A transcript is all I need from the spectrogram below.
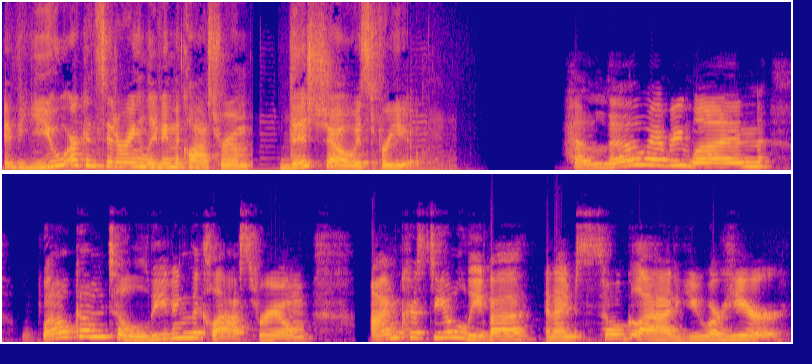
If you are considering leaving the classroom, this show is for you. Hello, everyone. Welcome to Leaving the Classroom. I'm Kristi Oliva, and I'm so glad you are here.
